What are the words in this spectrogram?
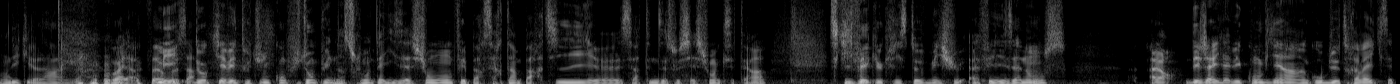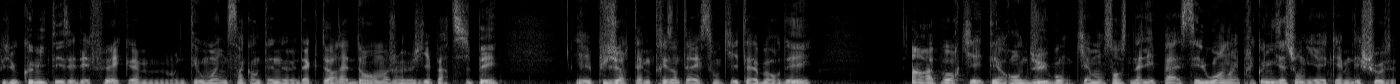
on dit qu'il a la rage. Voilà. Mais, ça. Donc il y avait toute une confusion, puis une instrumentalisation faite par certains partis, euh, certaines associations, etc. Ce qui fait que Christophe Béchu a fait des annonces. Alors, déjà, il avait convié à un groupe de travail qui s'appelait le comité ZFE, et quand même, on était au moins une cinquantaine d'acteurs là-dedans. Moi, j'y ai participé. Il y avait plusieurs thèmes très intéressants qui étaient abordés. Un rapport qui a été rendu, bon, qui à mon sens n'allait pas assez loin dans les préconisations, mais il y avait quand même des choses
